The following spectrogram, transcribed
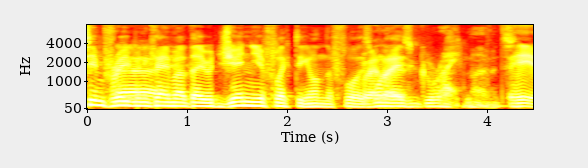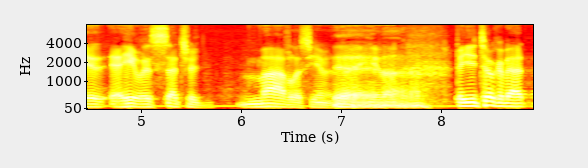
Tim Freedman came up. They were genuflecting on the floor. It's Uh, one of those great moments. he he was such a marvelous human Yeah, being, you know. no, no. But you talk about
